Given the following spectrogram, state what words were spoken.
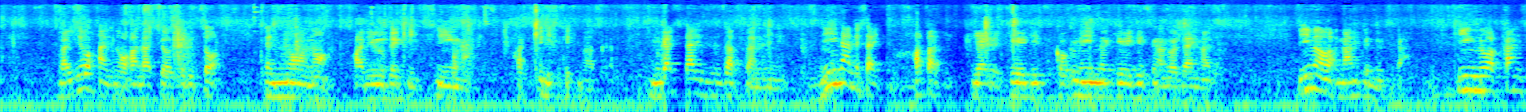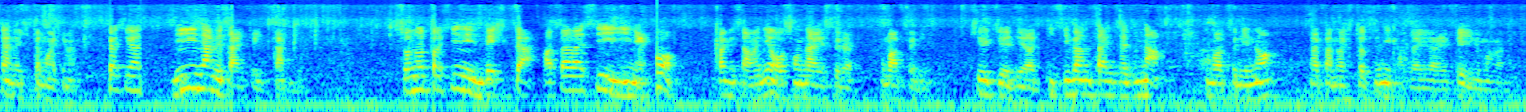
大乗杯のお話をすると天皇のありうべき地位がはっきりしてきますから。昔大切だったのに新滑祭二十歳いわゆる休日国民の休日がございます。今は何て言うんですか勤労感謝の日と申します。昔は新滑祭と言ったんです。その年にできた新しい稲を神様にお供えするお祭り。宮中では一番大切なお祭りの中の一つに数えられているもの。です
